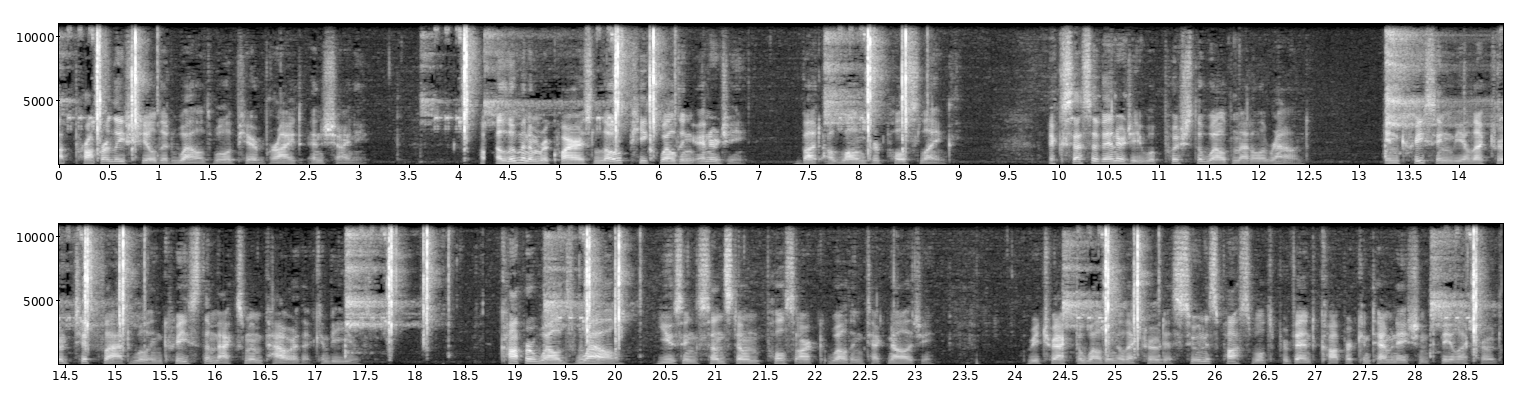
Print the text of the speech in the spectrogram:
A properly shielded weld will appear bright and shiny. Aluminum requires low peak welding energy, but a longer pulse length. Excessive energy will push the weld metal around. Increasing the electrode tip flat will increase the maximum power that can be used. Copper welds well using Sunstone pulse arc welding technology. Retract the welding electrode as soon as possible to prevent copper contamination to the electrode.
